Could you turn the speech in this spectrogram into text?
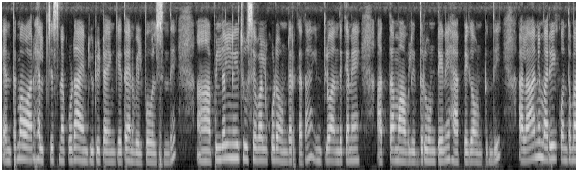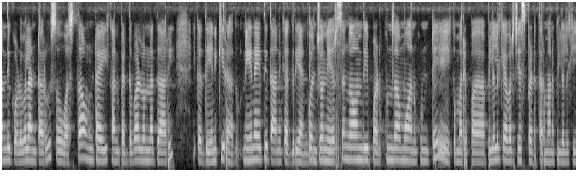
ఎంత మా వారు హెల్ప్ చేసినా కూడా ఆయన డ్యూటీ టైంకి అయితే ఆయన వెళ్ళిపోవలసిందే. పిల్లల్ని చూసే వాళ్ళు కూడా ఉండరు కదా. ఇంట్లో అందుకనే అత్త మామలు ఇద్దరు ఉంటేనే హ్యాపీగా ఉంటుంది. అలా అని మరీ కొంతమంది గొడవలు అంటారు. సో వస్తూ ఉంటాయి. కానీ పెద్దవాళ్ళు ఉన్న దారి ఇక దేనికి రాదు. నేను నేనైతే దానికి అగ్రి అండి. కొంచెం నీరసంగా ఉంది పడుకుందాము అనుకుంటే ఇక మరి ప పిల్లలకి ఎవరు చేసి పెడతారు మన పిల్లలకి?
